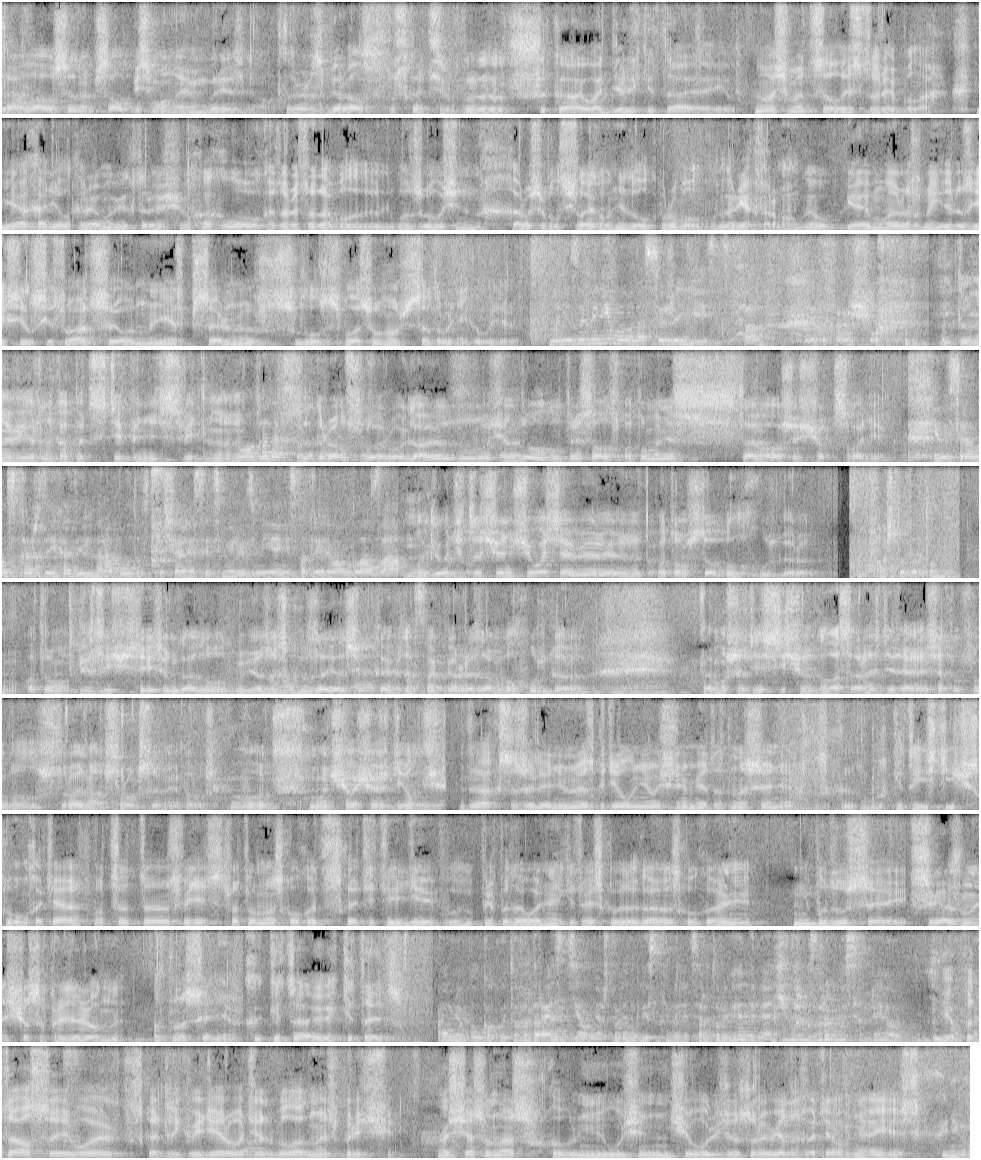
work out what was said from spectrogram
Тайлау сын написал письмо на имя Брежнева, который разбирался, так сказать, в ЦК, в отделе Китая. Ну, в общем, это целая история была. Я ходил к Рему Викторовичу Хохлову, который тогда был очень хороший был человек, он недолго пробовал ректором МГУ. Я ему разъяснил ситуацию, он мне специально должность младшего научного сотрудника выделил. Но незаменимый у нас все же есть, да? Это хорошо. Да, наверное, в какой-то степени действительно ну, а сыграл свою роль. Да, это очень долго утрясалось. Потом они становился счет сводили. И вы все равно с каждый день ходили на работу, встречались с этими людьми, они смотрели вам в глаза. Ну, люди-то что, ничего себе вели. Это потом стало было хуже гораздо. А что потом? Ну, потом в 2003 году меня ну, за заведующих кафедр поперли, там был хуже гораздо. Потому что здесь еще голоса разделялись, а тут было устроено обструкциями просто. Вот. Ну, чего, что же делать? Да, к сожалению. Но это к делу не очень имеет отношения к, к китаистическому. Хотя вот это свидетельство о том, насколько, так сказать, эти идеи преподавания китайского языка, насколько они не по душе, связаны еще с определенным отношением к Китаю и китайцам. Помню, был какой-то водораздел между лингвистами и литературоведами, они друг с другом все время... Я пытался его, так сказать, ликвидировать, да. это было одной из причин. А сейчас у нас как бы не очень ничего литературоведа, хотя у меня есть к ним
